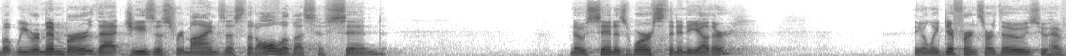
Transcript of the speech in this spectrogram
But we remember that Jesus reminds us that all of us have sinned no sin is worse than any other. The only difference are those who have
